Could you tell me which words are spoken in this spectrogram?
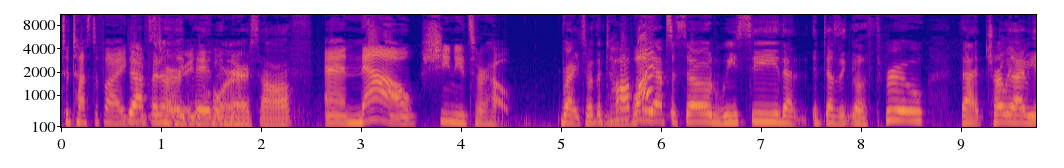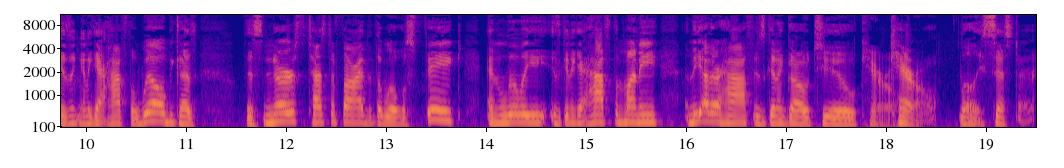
to testify against her definitely in paid court. the nurse off And now she needs her help. Right. So at the top of the episode, we see that it doesn't go through, that Charlie Ivy isn't going to get half the will because this nurse testified that the will was fake, and Lily is going to get half the money, and the other half is going to go to Carol. Carol, Lily's sister,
